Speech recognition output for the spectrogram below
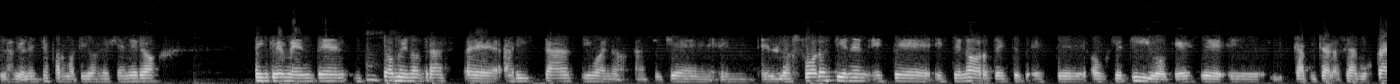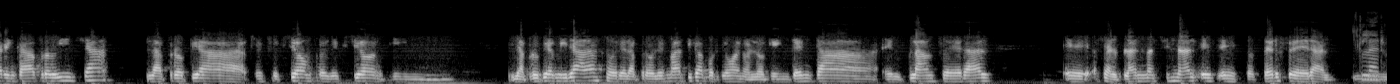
las violencias por motivos de género se incrementen, tomen otras eh, aristas y bueno, así que en, los foros tienen este este norte, este este objetivo que es eh, capital, o sea, buscar en cada provincia la propia reflexión, proyección y, y la propia mirada sobre la problemática, porque bueno, lo que intenta el plan federal eh, o sea, el plan nacional es esto, ser federal. Claro.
